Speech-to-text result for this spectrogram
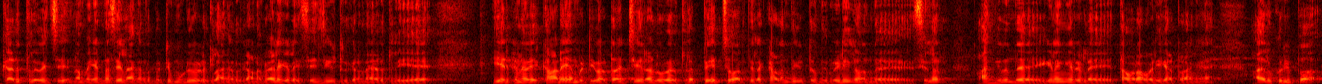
கருத்தில் வச்சு நம்ம என்ன செய்யலாங்கிறத பற்றி முடிவெடுக்கலாங்கிறதுக்கான வேலைகளை செஞ்சுக்கிட்டு இருக்கிற நேரத்திலேயே ஏற்கனவே காடையாம்பட்டி வட்டாட்சியர் அலுவலகத்தில் பேச்சுவார்த்தையில் கலந்துக்கிட்டு இருந்து வெளியில் வந்த சிலர் அங்கிருந்த இளைஞர்களை தவறாக வழிகாட்டுறாங்க. அதில் குறிப்பாக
